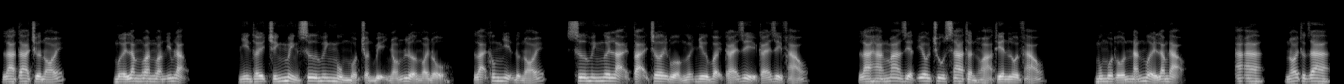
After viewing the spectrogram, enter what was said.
Là ta chưa nói. Mười lăm ngoan ngoan im lặng. Nhìn thấy chính mình sư huynh mùng một chuẩn bị nhóm lửa ngoài nổ, lại không nhịn được nói, sư huynh ngươi lại tại chơi đùa ngươi như vậy cái gì cái gì pháo? Là hàng ma diệt yêu chu sa thần hỏa thiên lôi pháo. Mùng một ốn nắn mười lăm đạo. A a, nói thực ra,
